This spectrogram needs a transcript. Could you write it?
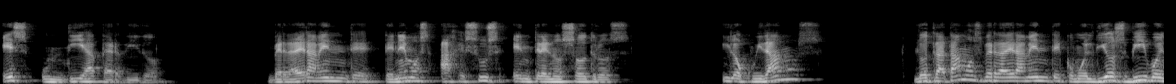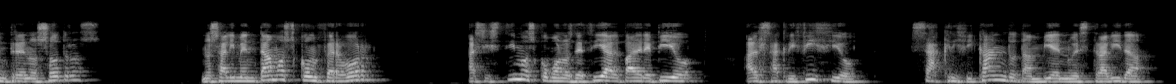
es un día perdido verdaderamente tenemos a Jesús entre nosotros y lo cuidamos? ¿Lo tratamos verdaderamente como el Dios vivo entre nosotros? ¿Nos alimentamos con fervor? ¿Asistimos, como nos decía el Padre Pío, al sacrificio, sacrificando también nuestra vida,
